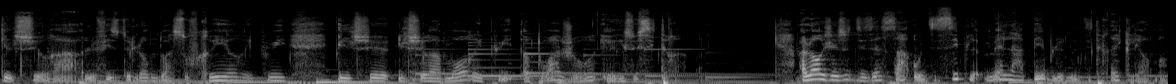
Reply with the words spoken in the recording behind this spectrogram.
qu'il sera, le Fils de l'homme doit souffrir et puis il, il sera mort et puis dans trois jours il ressuscitera. Alors Jésus disait ça aux disciples, mais la Bible nous dit très clairement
